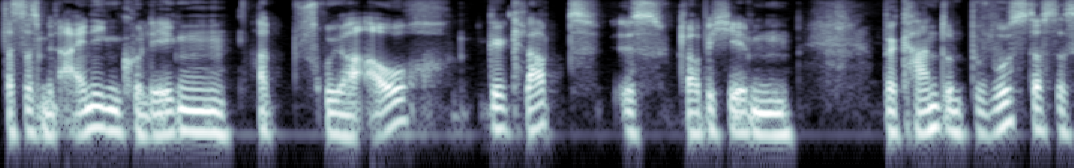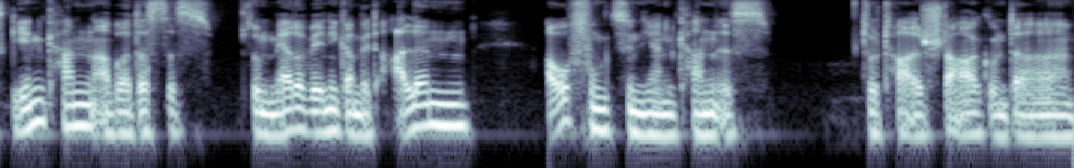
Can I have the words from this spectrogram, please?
dass das mit einigen Kollegen hat früher auch geklappt, ist, glaube ich, jedem bekannt und bewusst, dass das gehen kann, aber dass das so mehr oder weniger mit allen auch funktionieren kann, ist total stark und da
